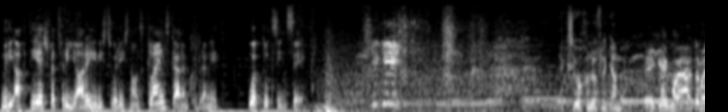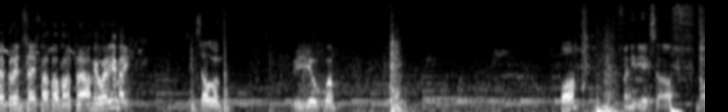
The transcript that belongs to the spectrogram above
moet die akteurs wat vir jare hierdie stories na ons klein skerm gebring het, ook tot sien sê. Chicky! Ek sê ongelooflik jammer. Ek kyk mooi agter my prinses van van Baltrami, hoor jy my? Ek sal hom. Wie is jou kwam? Pa? Van die reekse af na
